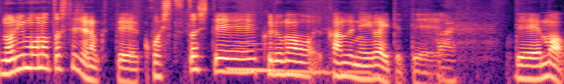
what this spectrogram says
乗り物としてじゃなくて個室として車を完全に描いてて、はい、でまあ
